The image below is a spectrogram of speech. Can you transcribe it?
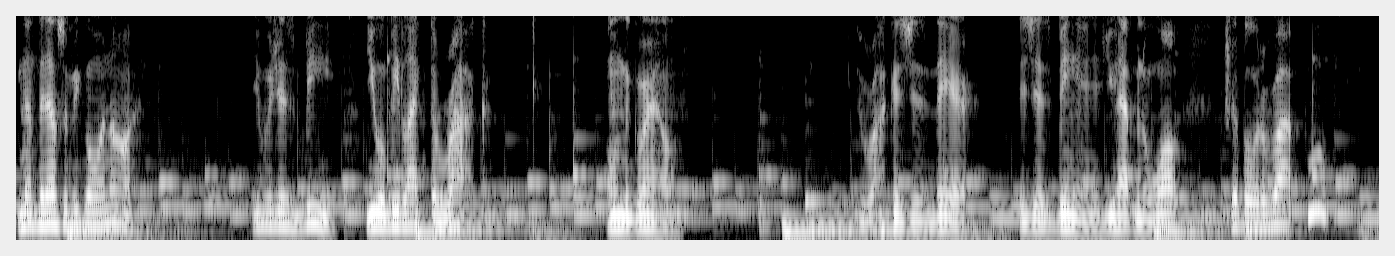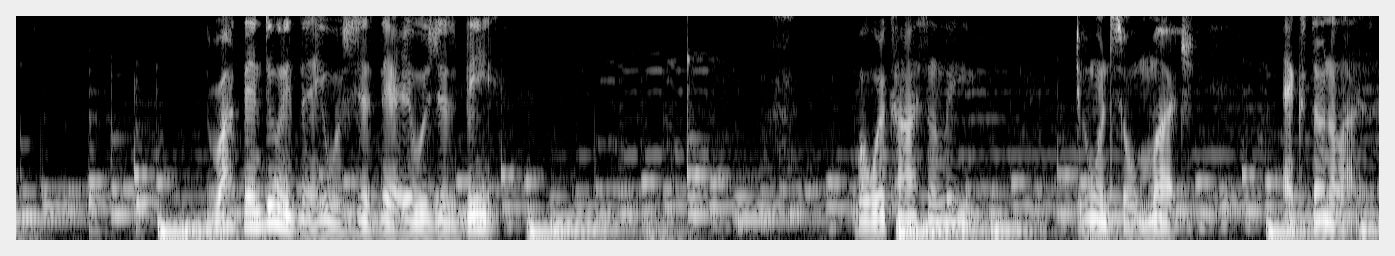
Nothing else would be going on. You would just be. You would be like the rock on the ground. Rock is just there. It's just being. If you happen to walk, trip over the rock, boop. The rock didn't do anything. It was just there. It was just being. But we're constantly doing so much externalizing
